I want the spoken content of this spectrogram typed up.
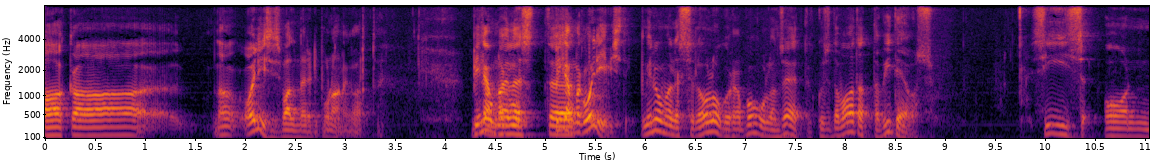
aga no oli siis Valneril punane kaart või? pigem minu nagu, meelest, pigem nagu oli vist ikka. minu meelest selle olukorra puhul on see, et kui seda vaadata videos, siis on,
